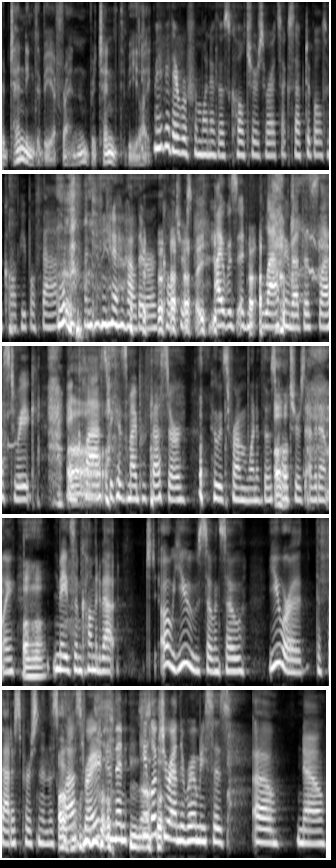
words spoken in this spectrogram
pretending to be a friend, pretending to be like, Maybe they were from one of those cultures where it's acceptable to call people fat. and you know how there are cultures. I was uh, laughing about this last week in uh-huh. class because my professor, who is from one of those uh-huh. cultures, evidently uh-huh. made some comment about, oh, you, so and so, you are the fattest person in this oh, class, right? and then he looked around the room and he says, oh, no.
